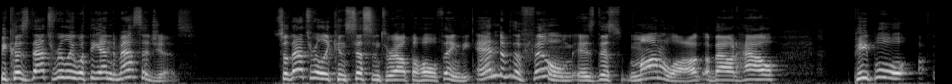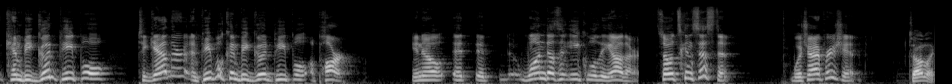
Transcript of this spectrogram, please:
because that's really what the end message is. So that's really consistent throughout the whole thing. The end of the film is this monologue about how people can be good people together and people can be good people apart. You know, it, it one doesn't equal the other. So it's consistent, which I appreciated. Totally.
